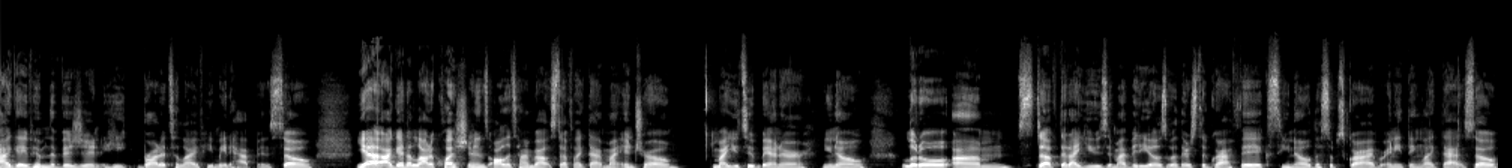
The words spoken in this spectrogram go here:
I gave him the vision. He brought it to life. He made it happen. So, yeah, I get a lot of questions all the time about stuff like that. My intro, my YouTube banner, you know, little um stuff that I use in my videos, whether it's the graphics, you know, the subscribe or anything like that. So,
